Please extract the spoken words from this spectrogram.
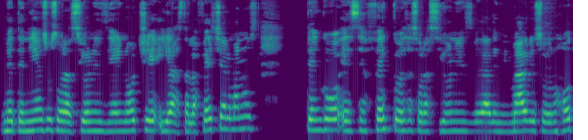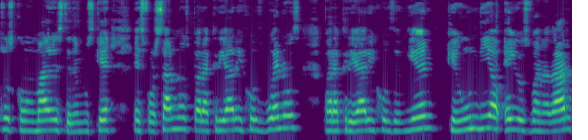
me tenía en sus oraciones día y noche y hasta la fecha, hermanos, tengo ese efecto, esas oraciones, ¿verdad? De mi madre. So, nosotros como madres tenemos que esforzarnos para criar hijos buenos, para criar hijos de bien, que un día ellos van a dar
